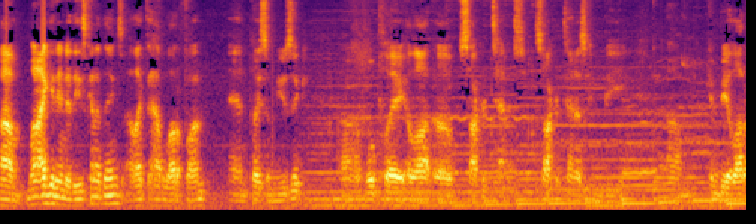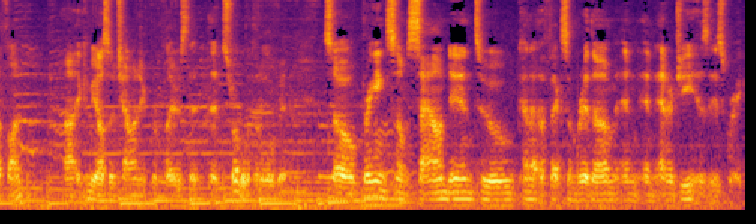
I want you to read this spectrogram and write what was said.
Um, when I get into these kind of things, I like to have a lot of fun and play some music. Uh, we'll play a lot of soccer tennis. Soccer tennis can be um, can be a lot of fun. Uh, it can be also challenging for players that, that struggle with it a little bit. So bringing some sound in to kind of affect some rhythm and, and energy is, is great.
